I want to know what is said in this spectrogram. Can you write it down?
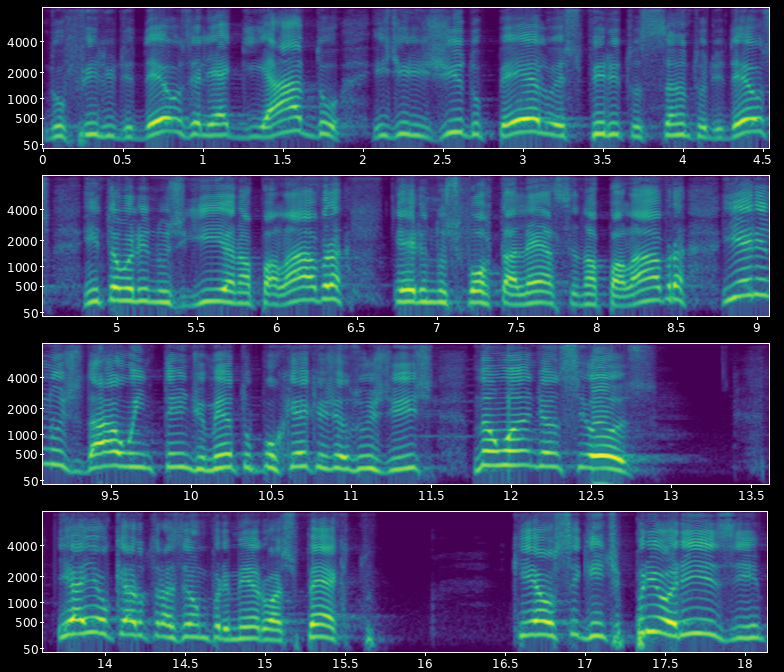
do Filho de Deus, ele é guiado e dirigido pelo Espírito Santo de Deus. Então ele nos guia na palavra, ele nos fortalece na palavra e ele nos dá dá o entendimento por que Jesus diz: não ande ansioso. E aí eu quero trazer um primeiro aspecto, que é o seguinte: priorize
